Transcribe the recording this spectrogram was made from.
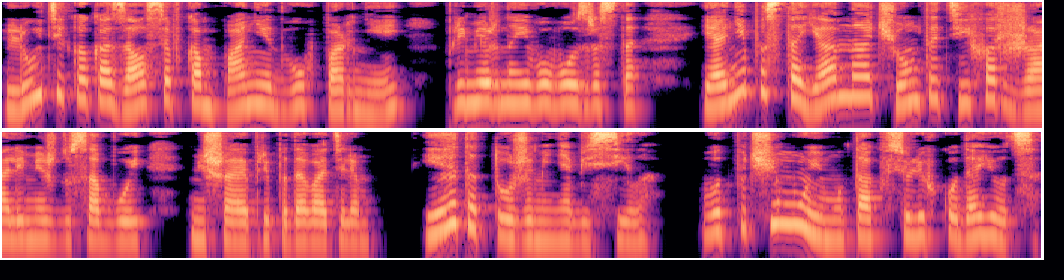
Лютик оказался в компании двух парней, примерно его возраста, и они постоянно о чем-то тихо ржали между собой, мешая преподавателям. И это тоже меня бесило. Вот почему ему так все легко дается?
